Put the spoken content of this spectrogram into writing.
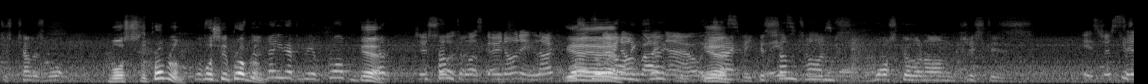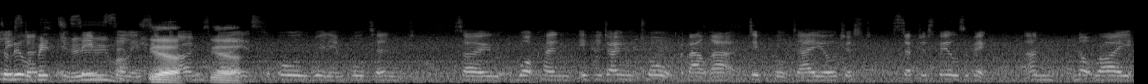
Just tell us what. What's the problem? What's your problem? No, you have to be a problem. Yeah. tell- Just what, someti- what's going on in life, Yeah, what's yeah, going yeah. on right exactly, now. Yeah. Exactly, because sometimes useful. what's going on just is. It's just, Just a silly little stuff. bit it too seems silly much. Yeah, sometimes, yeah. but it's all really important. So what can, if you don't talk about that difficult day or just stuff just feels a bit un, not right,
